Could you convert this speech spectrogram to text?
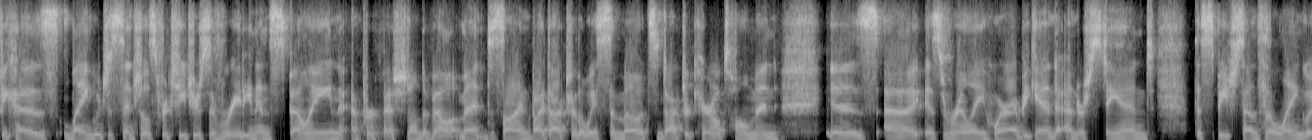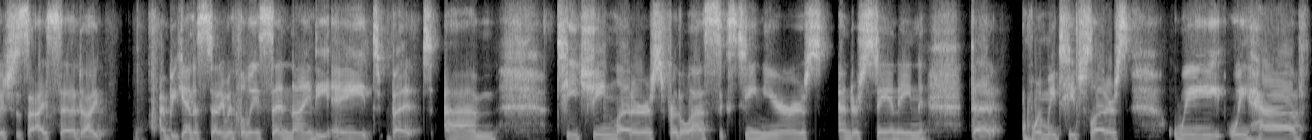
because language essentials for teachers of reading and spelling, a professional development designed by Dr. Louisa Moats and Dr. Carol Tolman, is uh, is really where I began to understand the speech sounds of the language. As I said, I I began to study with Louisa in 98, but um, teaching LETRS for the last 16 years, understanding that when we teach LETRS, we we have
